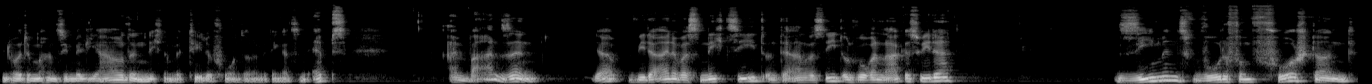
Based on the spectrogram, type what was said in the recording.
Und heute machen sie Milliarden, nicht nur mit Telefon, sondern mit den ganzen Apps. Ein Wahnsinn. Ja, wie der eine was nicht sieht und der andere sieht. Und woran lag es wieder? Siemens wurde vom Vorstand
